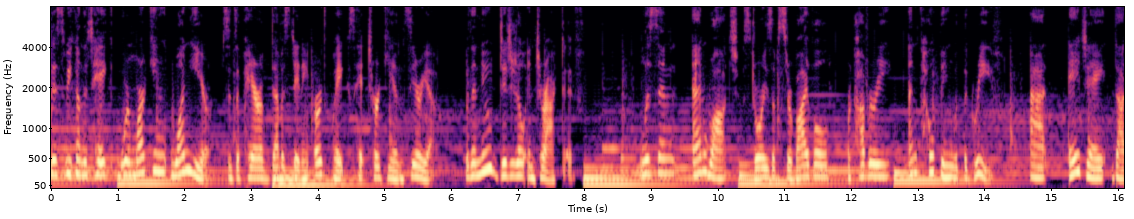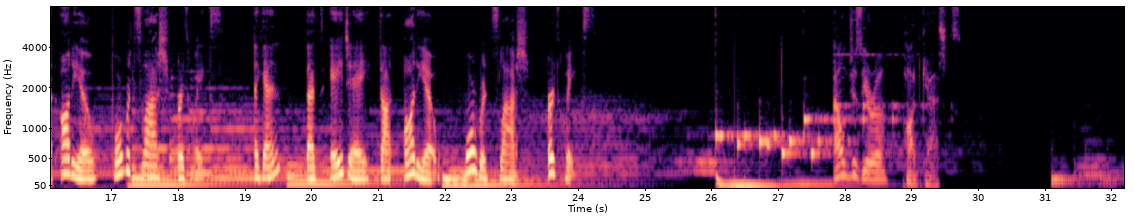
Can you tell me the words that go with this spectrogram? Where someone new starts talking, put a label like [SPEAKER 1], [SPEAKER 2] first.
[SPEAKER 1] This week on The Take, we're marking one year since a pair of devastating earthquakes hit Turkey and Syria with a new digital interactive. Listen and watch stories of survival, recovery, and coping with the grief at aj.audio forward slash earthquakes. Again, that's aj.audio forward slash earthquakes.
[SPEAKER 2] Al Jazeera Podcasts.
